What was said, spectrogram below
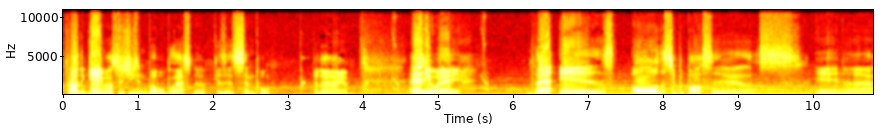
Throughout the game, I was just using Bubble Blaster, because it's simple. But, uh, yeah. Anyway, that is all the super bosses in, uh,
